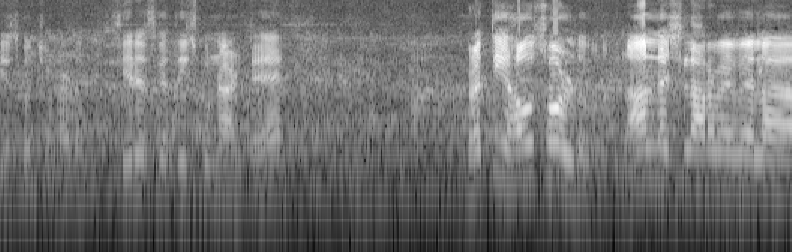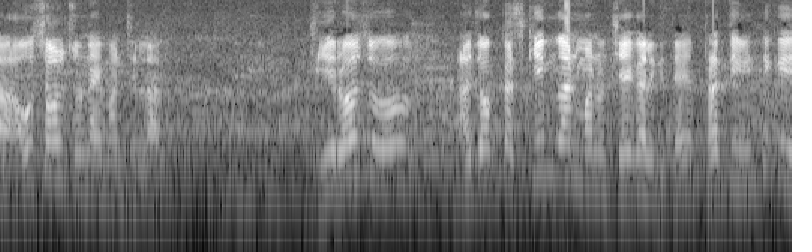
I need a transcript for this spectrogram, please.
తీసుకొచ్చి ఉన్నాడు సీరియస్గా తీసుకున్నా అంటే ప్రతి హౌస్ హోల్డ్ నాలుగు లక్షల అరవై వేల హౌస్ హోల్డ్స్ ఉన్నాయి మన జిల్లాలో. ఈరోజు అదొక్క స్కీమ్ కానీ మనం చేయగలిగితే ప్రతి ఇంటికి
